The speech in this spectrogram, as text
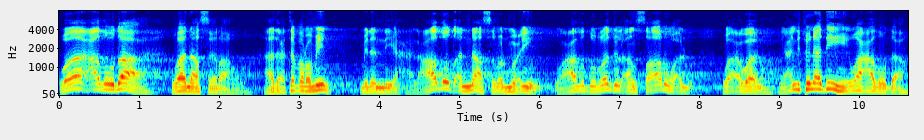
وعضداه وناصراه هذا اعتبر من من النياحة. العضد الناصر والمعين وعضد الرجل أنصاره وأعوانه. يعني تناديه وعضداه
